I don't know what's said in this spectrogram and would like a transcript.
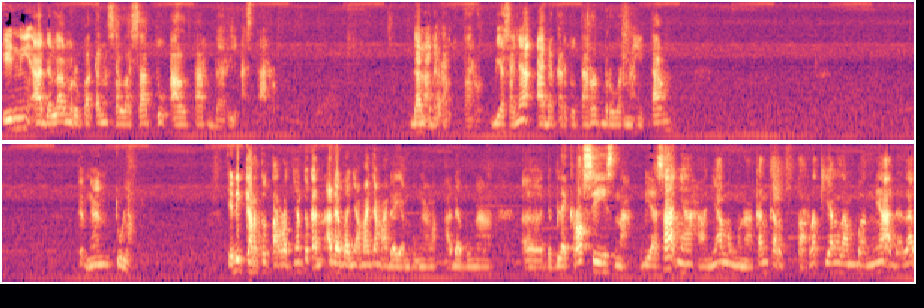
ini adalah merupakan salah satu altar dari Astaroth. Dan ada kartu tarot. Biasanya ada kartu tarot berwarna hitam dengan tulang. Jadi kartu tarotnya tuh kan ada banyak macam, ada yang bunga, ada bunga uh, the black roses. Nah, biasanya hanya menggunakan kartu tarot yang lambangnya adalah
